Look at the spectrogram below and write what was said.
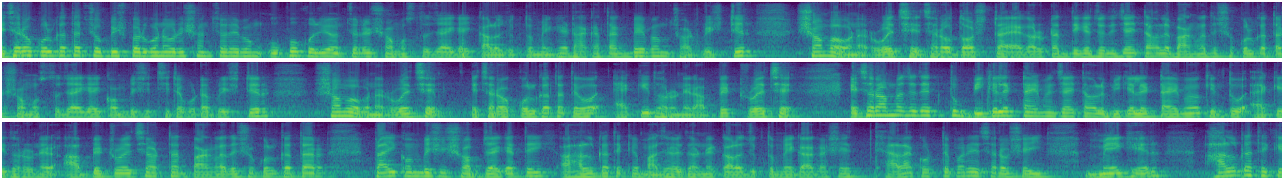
এছাড়াও কলকাতার চব্বিশ পরগনা ওড়িশা অঞ্চল এবং উপকূলীয় অঞ্চলের সমস্ত জায়গায় কালোযুক্ত মেঘে ঢাকা থাকবে এবং ঝড় বৃষ্টির সম্ভাবনা রয়েছে। এছাড়াও দশটা এগারোটার দিকে যদি যাই, তাহলে বাংলাদেশ ও কলকাতার সমস্ত জায়গায় কম বেশি ছিটাফোটা বৃষ্টির সম্ভাবনা রয়েছে। এছাড়াও কলকাতাতেও একই ধরনের আপডেট রয়েছে। এছাড়াও আমরা যদি একটু বিকেলের টাইমে যাই, তাহলে বিকেলের টাইমেও কিন্তু একই ধরনের আপডেট রয়েছে। অর্থাৎ বাংলাদেশ ও কলকাতার প্রায় কম বেশি সব জায়গাতেই হালকা থেকে মাঝারি ধরনের কালোযুক্ত মেঘ আকাশে খেলা করতে পারে। এছাড়াও সেই মেঘের হালকা থেকে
